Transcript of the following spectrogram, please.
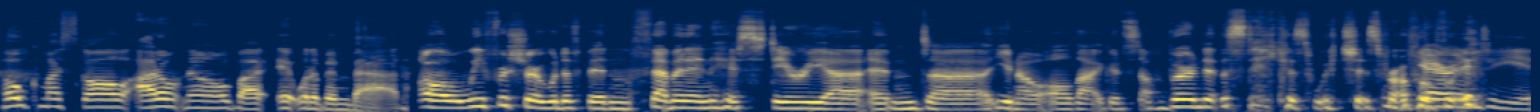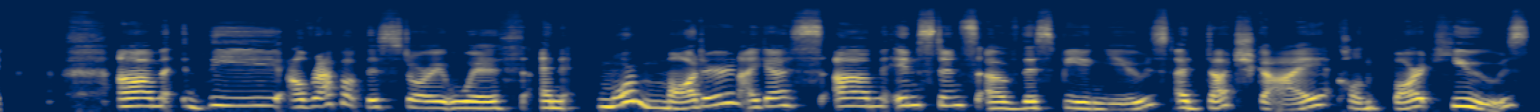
poke my skull. I don't know, but it would have been bad. Oh, we for sure would have been feminine hysteria and, uh, you know, all that good stuff. Burned at the stake as witches, probably. Guaranteed. Um, the I'll wrap up this story with an more modern, I guess, um, instance of this being used. A Dutch guy called Bart Huges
